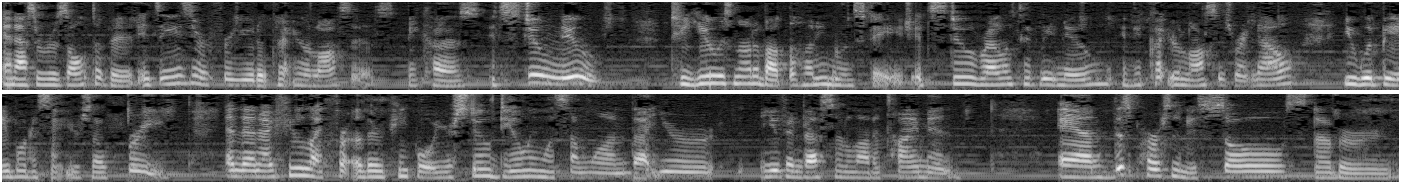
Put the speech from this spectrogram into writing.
And as a result of it it's easier for you to cut your losses because it's still new to you it's not about the honeymoon stage. It's still relatively new. If you cut your losses right now you would be able to set yourself free. And then i feel like for other people you're still dealing with someone that you're you've invested a lot of time in. And this person is so stubborn.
